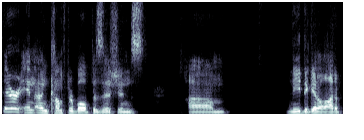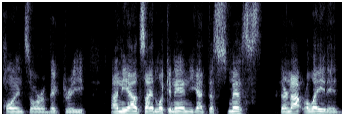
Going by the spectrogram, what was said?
They're in uncomfortable positions. Um, need to get a lot of points or a victory. On the outside looking in, you got the Smiths. They're not related.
